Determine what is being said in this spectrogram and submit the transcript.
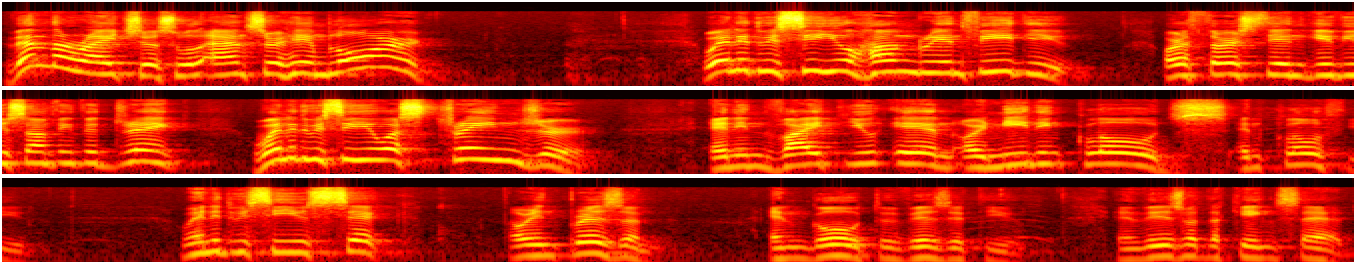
Then the righteous will answer him, Lord, when did we see you hungry and feed you, or thirsty and give you something to drink? When did we see you a stranger and invite you in, or needing clothes and clothe you? When did we see you sick or in prison and go to visit you. And this is what the king said.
